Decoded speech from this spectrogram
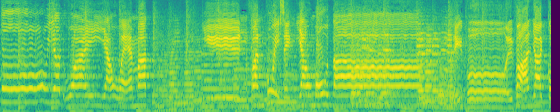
多一位又誒乜？緣分配成又冇得，你配翻一個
